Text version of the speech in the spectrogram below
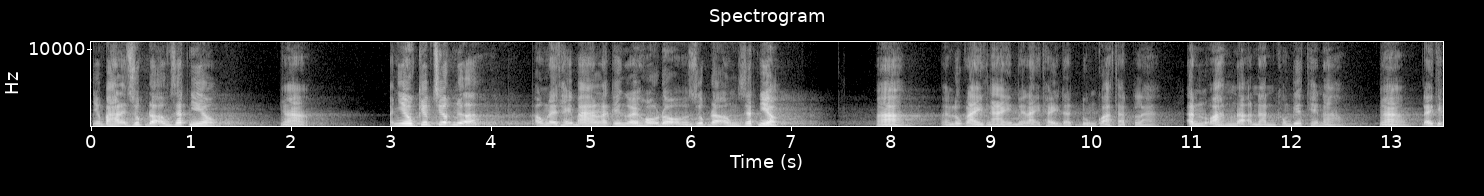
nhưng bà lại giúp đỡ ông rất nhiều. À, nhiều kiếp trước nữa ông lại thấy bà là cái người hộ độ và giúp đỡ ông rất nhiều. À, lúc này ngài mới lại thấy là đúng quả thật là ân oán nợ nần không biết thế nào à, đấy thì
